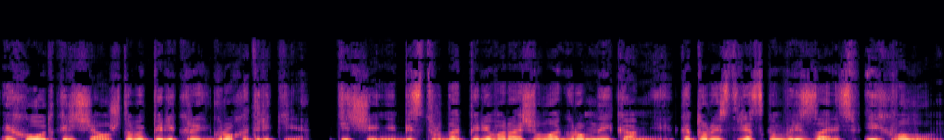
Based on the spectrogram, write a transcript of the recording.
Эхоут кричал, чтобы перекрыть грохот реки. Течение без труда переворачивало огромные камни, которые с треском врезались в их валун.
